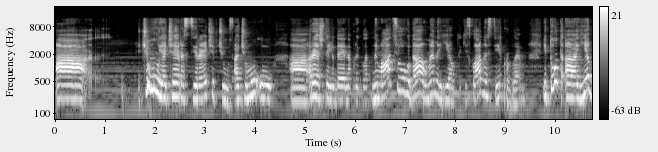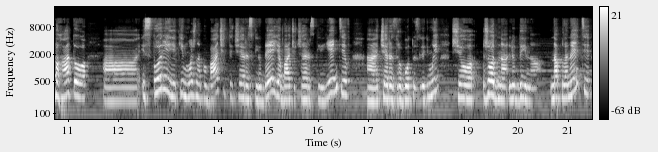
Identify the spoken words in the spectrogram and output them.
А чому я через ці речі вчусь? А чому у а, решти людей, наприклад, нема цього? Да, У мене є такі складності і проблеми. І тут а, є багато історії, які можна побачити через людей. Я бачу через клієнтів, через роботу з людьми, що жодна людина на планеті,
